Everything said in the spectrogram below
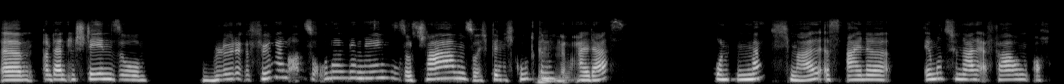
ähm, und dann entstehen so blöde Gefühle in uns, so unangenehm, so Scham, so ich bin nicht gut genug mhm. und all das. Und manchmal ist eine emotionale Erfahrung auch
